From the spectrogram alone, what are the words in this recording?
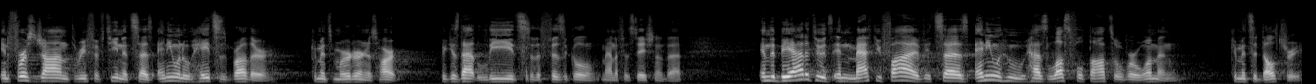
In 1 John 3:15 it says anyone who hates his brother commits murder in his heart because that leads to the physical manifestation of that. In the beatitudes in Matthew 5 it says anyone who has lustful thoughts over a woman commits adultery.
